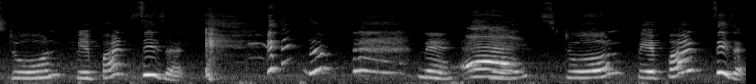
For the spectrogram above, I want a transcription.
Stone paper scissor. নে স্টোন পেপার সিজার।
